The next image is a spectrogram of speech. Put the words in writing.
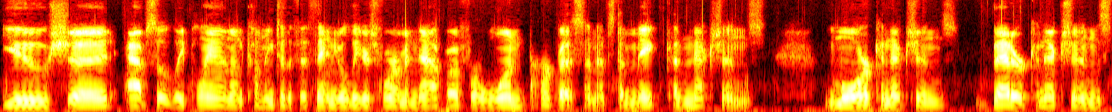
you should absolutely plan on coming to the fifth annual Leaders Forum in Napa for one purpose, and that's to make connections. More connections, better connections,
